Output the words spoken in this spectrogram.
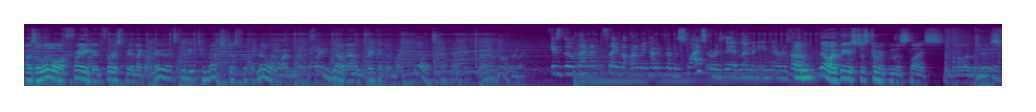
I was a little afraid at first, being like, oh, maybe that's to be too much just with the middle one. But it's like, no, now I'm drinking it. I'm like, no, it's not that bad at all, really. Is the lemon flavor only coming from the slice, or is there lemon in there as well? Um, no, I think it's just coming from the slice, the lemon is.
